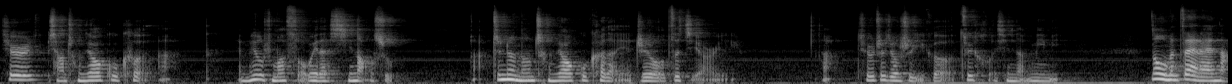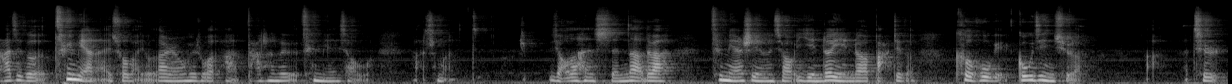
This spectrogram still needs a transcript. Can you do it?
其实想成交顾客啊，也没有什么所谓的洗脑术啊，真正能成交顾客的也只有自己而已啊。其实这就是一个最核心的秘密。那我们再来拿这个催眠来说吧，有的人会说啊，达成这个催眠效果啊，什么咬得很神的，对吧？催眠式营销引着引着把这个客户给勾进去了啊，其实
